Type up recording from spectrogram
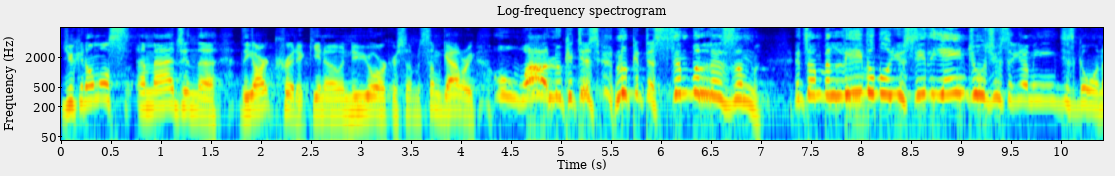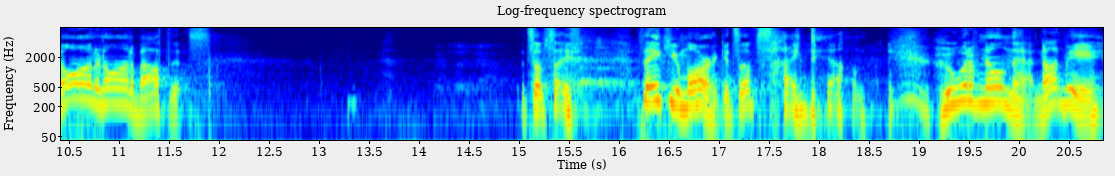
You can almost imagine the, the art critic, you know, in New York or some, some gallery. Oh, wow, look at this. Look at the symbolism. It's unbelievable. You see the angels. You see, I mean, just going on and on about this. It's upside Thank you, Mark. It's upside down. Who would have known that? Not me.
